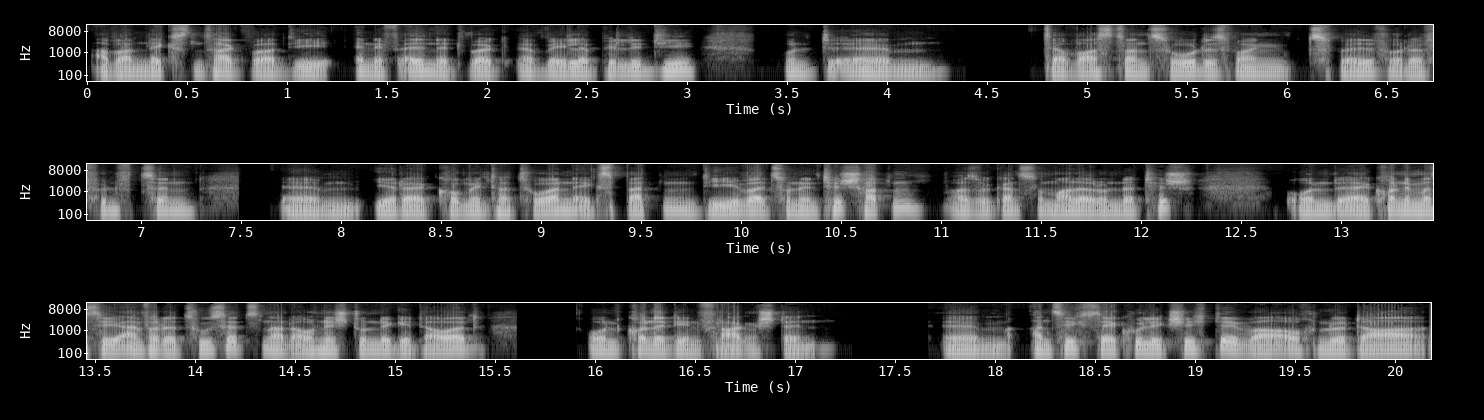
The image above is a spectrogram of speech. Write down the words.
Aber am nächsten Tag war die NFL Network Availability und ähm, da war es dann so, das waren zwölf oder 15 ähm, ihrer Kommentatoren, Experten, die jeweils so einen Tisch hatten, also ganz normaler runder Tisch. Und äh, konnte man sich einfach dazusetzen, hat auch eine Stunde gedauert und konnte den Fragen stellen. Ähm, an sich sehr coole Geschichte, war auch nur da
